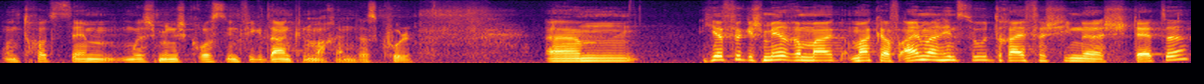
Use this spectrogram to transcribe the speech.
Und trotzdem muss ich mir nicht groß irgendwie Gedanken machen, das ist cool. Ähm, hier füge ich mehrere Marker auf einmal hinzu, drei verschiedene Städte.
